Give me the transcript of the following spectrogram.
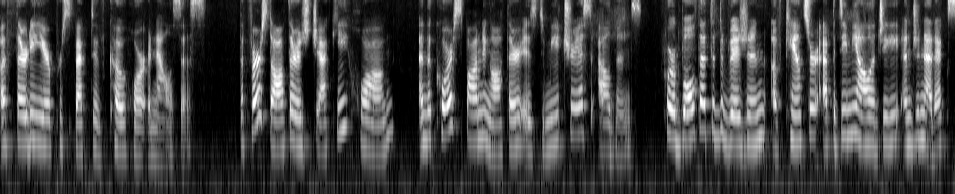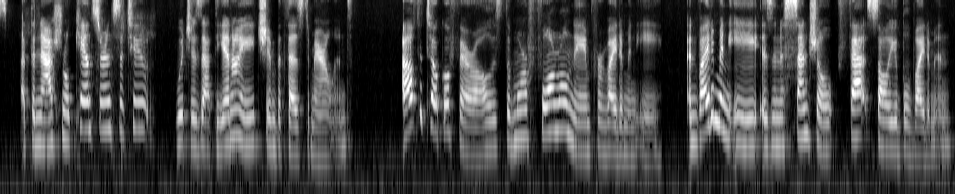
a 30 year prospective cohort analysis. The first author is Jiaqi Huang, and the corresponding author is Demetrius Albanes, who are both at the Division of Cancer Epidemiology and Genetics at the National Cancer Institute, which is at the NIH in Bethesda, Maryland. Alpha tocopherol is the more formal name for vitamin E, and vitamin E is an essential fat soluble vitamin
